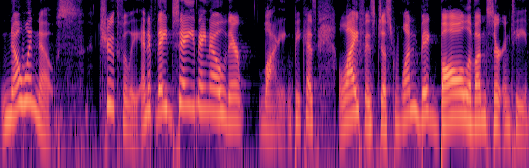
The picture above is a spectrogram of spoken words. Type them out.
No one knows, truthfully. And if they say they know, they're lying because life is just one big ball of uncertainty.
